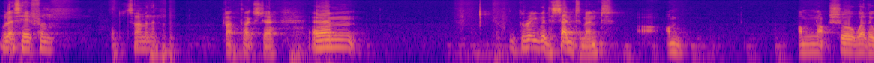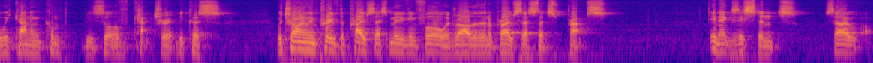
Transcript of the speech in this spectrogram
well let's hear from Simon then thanks Chair um, agree with the sentiment I'm, I'm not sure whether we can sort of capture it because we're trying to improve the process moving forward rather than a process that's perhaps in existence. So,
